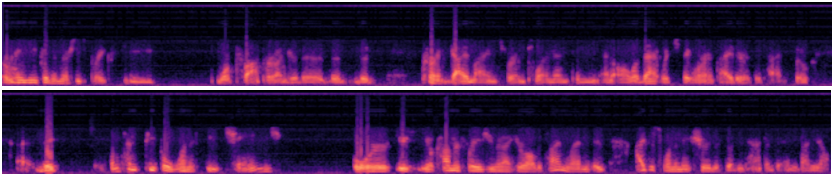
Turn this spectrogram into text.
arranging for the nurses' breaks to be more proper under the the, the current guidelines for employment and, and all of that, which they weren't either at the time. So uh, they sometimes people want to see change, or you know, common phrase you and I hear all the time, Len, is I just want to make sure this doesn't happen to anybody else.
